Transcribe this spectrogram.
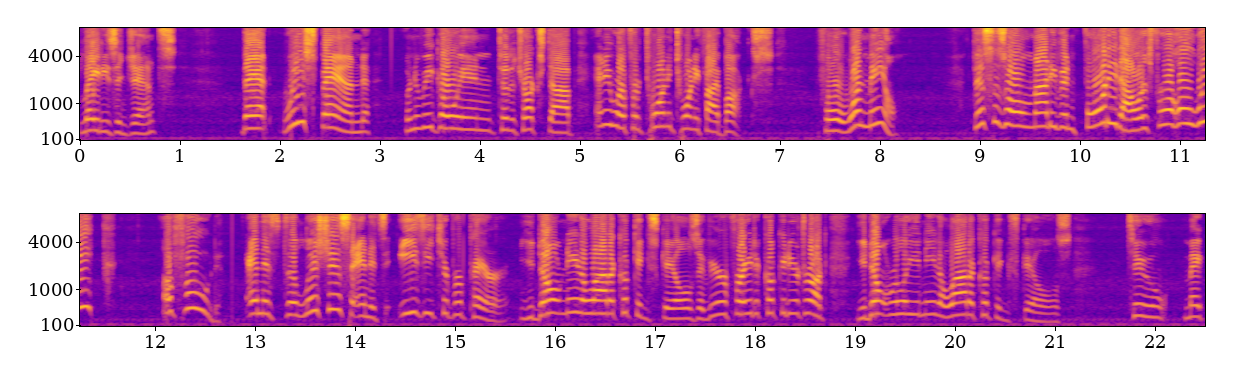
ladies and gents, that we spend when we go into the truck stop anywhere from 20 25 bucks for one meal. This is all not even $40 for a whole week of food. And it's delicious and it's easy to prepare. You don't need a lot of cooking skills. If you're afraid of cooking your truck, you don't really need a lot of cooking skills to make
